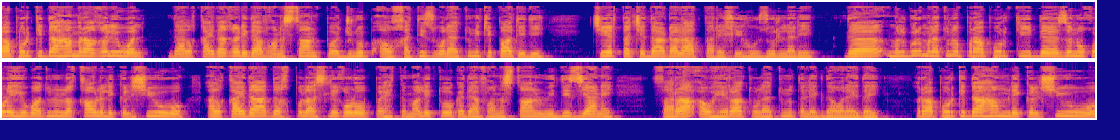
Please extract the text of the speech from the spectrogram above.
راپور کې دا هم راغلي ول د القاعده غړي د افغانستان په جنوب او ختیځ ولایتونو کې پاتې دي چیرته چې دا ډله تاریخي حضور لري د ملګرو ملتونو پر راپور کې د زنو غړو هیوادونو له قوله لیکل شوی وو القاعده د خپل اصلي غړو په احتمالي توګه د افغانستان لویدیځ یانې فراه او هرات ولایتونو ته لیږدولی دی. راپور کې دا هم لیکل شوي وو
